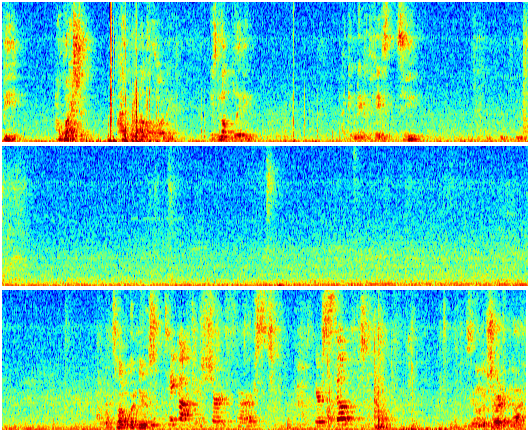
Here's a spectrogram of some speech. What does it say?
B, I wash it. I put alcohol on it. It's not bleeding. I can make a face, see? Tell him good news. Take off your shirt first. You're soaked. He's the only shirt I got.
